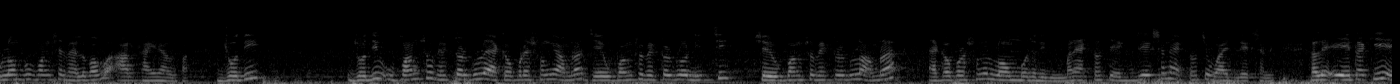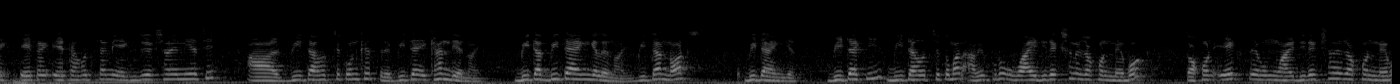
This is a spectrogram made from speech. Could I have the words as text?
উলম্ব উপাংশের ভ্যালু পাবো আর সাইন আলফা যদি যদি উপাংশ ভেক্টরগুলো একে অপরের সঙ্গে আমরা যে উপাংশ ভেক্টরগুলো নিচ্ছি, সেই উপাংশ ভেক্টরগুলো আমরা একে অপরের সঙ্গে লম্ব যদি নিই মানে একটা হচ্ছে এক্স ডিরেকশানে একটা হচ্ছে ওয়াই ডিরেকশানে তাহলে এটা কি? এটা এটা হচ্ছে আমি এক্স ডিরেকশানে নিয়েছি, আর বিটা হচ্ছে কোন ক্ষেত্রে? বিটা এখান দিয়ে নয়। বিটা বিটা অ্যাঙ্গেলে নয়। Beta not beta angle beta কি? বিটা হচ্ছে তোমার আমি পুরো ওয়াই ডিরেকশানে যখন নেব, তখন এক্স এবং ওয়াই ডিরেকশানে যখন নেব,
